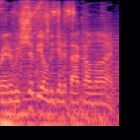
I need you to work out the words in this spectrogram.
Generator. We should be able to get it back online.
